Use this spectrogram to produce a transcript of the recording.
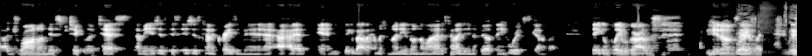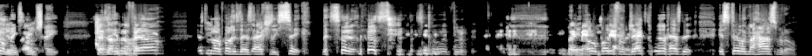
uh, drawn on this particular test. I mean, it's just, it's, it's just kind of crazy, man. I, I, and you think about like how much money is on the line. It's kind of like the NFL thing where it's kind of like, they gonna play regardless. you know what I'm saying? Like, we don't make some shape. Because the NFL, this motherfuckers that's actually sick. That's it. That's, that's going through it. like, like old buddy from Jacksonville has it. Is still in the hospital.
